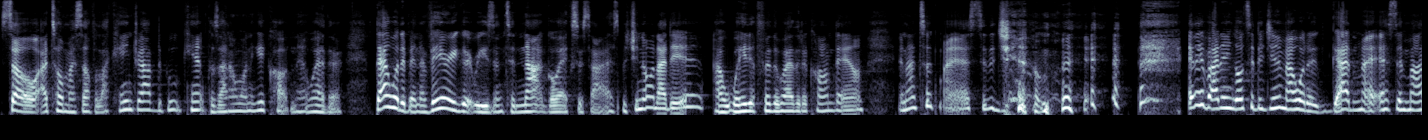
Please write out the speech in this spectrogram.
So I told myself, well, I can't drive to boot camp because I don't want to get caught in that weather. That would have been a very good reason to not go exercise. But you know what I did? I waited for the weather to calm down and I took my ass to the gym. and if I didn't go to the gym, I would have gotten my ass in my,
